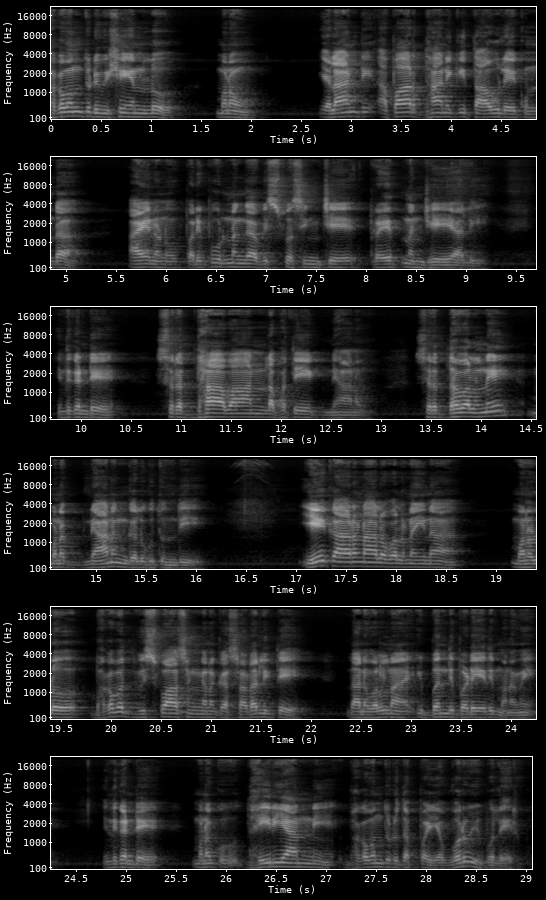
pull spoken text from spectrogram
భగవంతుడి విషయంలో మనం ఎలాంటి అపార్థానికి తావు లేకుండా ఆయనను పరిపూర్ణంగా విశ్వసించే ప్రయత్నం చేయాలి. ఎందుకంటే శ్రద్ధావాన్ లభతే జ్ఞానం. శ్రద్ధ వలనే మనకు జ్ఞానం కలుగుతుంది. ఏ కారణాల వలనైనా మనలో భగవద్విశ్వాసం గనక సడలితే దానివలన ఇబ్బంది పడేది మనమే. ఎందుకంటే మనకు ధైర్యాన్ని భగవంతుడు తప్ప ఎవ్వరూ ఇవ్వలేరు.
